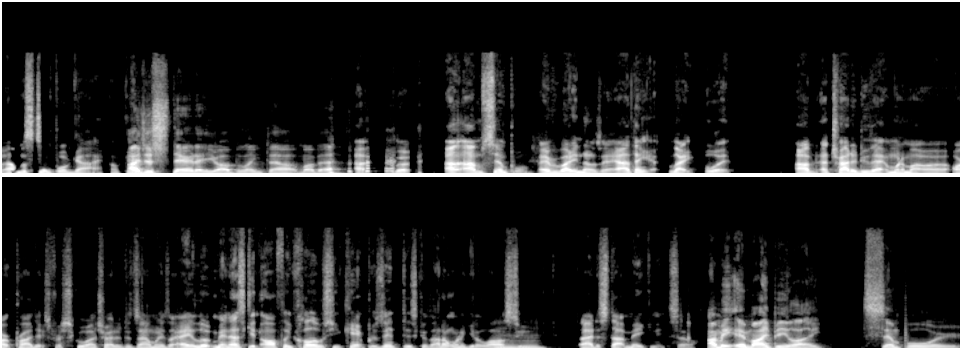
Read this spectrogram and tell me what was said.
I'm a simple guy. Okay, I just stared at you. I blinked out. My bad. I, I'm simple. Everybody knows that. I think like what I, I try to do that in one of my uh, art projects for school. I try to design one. He's like, "Hey, look, man, that's getting awfully close. You can't present this because I don't want to get a lawsuit." Mhm. So I had to stop making it. So I mean, it might be like simple or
